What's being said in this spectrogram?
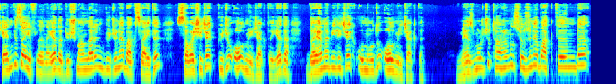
kendi zayıflığına ya da düşmanların gücüne baksaydı savaşacak gücü olmayacaktı ya da dayanabilecek umudu olmayacaktı. Mezmurcu Tanrı'nın sözüne baktığında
